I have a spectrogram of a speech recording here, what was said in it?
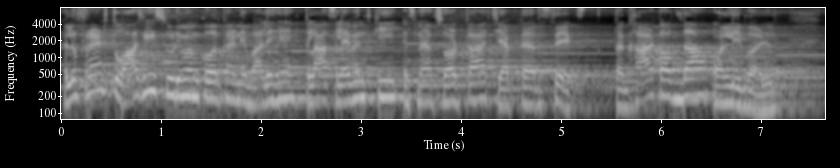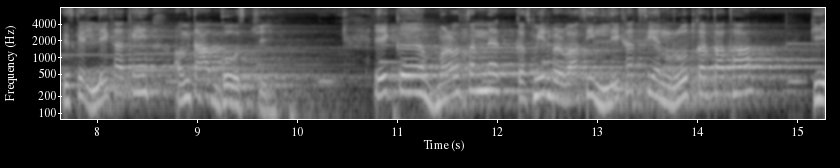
हेलो फ्रेंड्स तो आज ही स्टूडियो में हम कवर करने वाले हैं क्लास 11th की स्नैपशॉट का chapter six the ghat of the only world इसके लेखक हैं अमिताभ घोष जी। एक मरणसन्न कश्मीर प्रवासी लेखक से अनुरोध करता था कि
